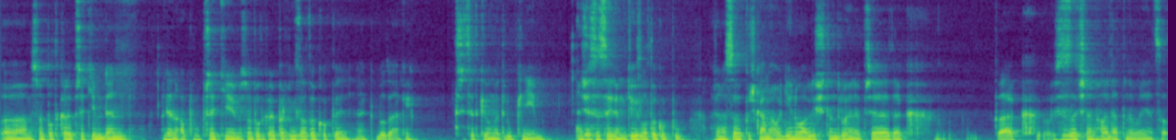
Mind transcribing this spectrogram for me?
eh, my jsme potkali předtím den, den a půl předtím, my jsme potkali první zlatokopy, jak bylo to nějakých 30 km k ním, že se sejdeme u těch zlatokopů. Že na se počkáme hodinu a když ten druhý nepřijde, tak, tak že se začneme hledat nebo něco.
